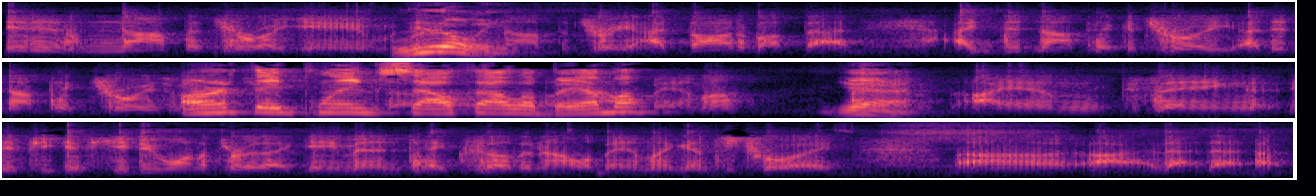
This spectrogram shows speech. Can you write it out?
It is not the Troy game. Really? not the Troy. I thought about that. I did not pick a Troy. I did not pick Troy's. Aren't they playing South Alabama? Alabama. Yeah. I am, I am saying if you, if you do want to throw that game in, take Southern Alabama against Troy. Uh, that, that,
